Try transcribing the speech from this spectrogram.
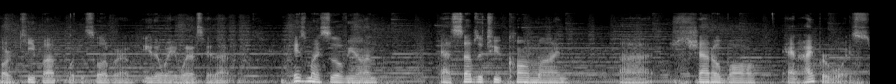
or keep up with the Slowbro, either way you want to say that, is my Sylveon, as Substitute Calm Mind, uh, Shadow Ball, and Hyper Voice.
